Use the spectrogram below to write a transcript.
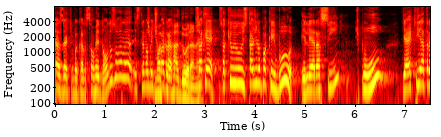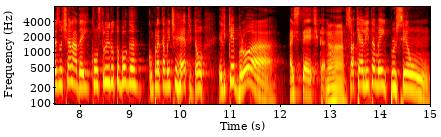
as arquibancadas são redondas ou ela é extremamente Tipo uma quadrada. ferradura, né? Só que, é, só que o estádio do Pacaembu, ele era assim, tipo um U, e aí aqui atrás não tinha nada. Aí construíram o tobogã completamente reto. Então, ele quebrou a, a estética. Aham. Só que ali também, por ser um,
